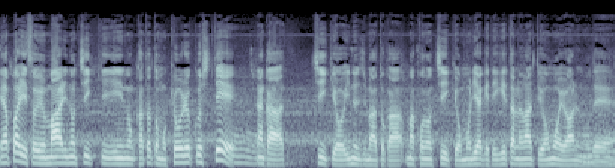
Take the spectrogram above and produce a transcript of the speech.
やっぱりそういう周りの地域の方とも協力して、なんか地域を犬島とか、まあ、この地域を盛り上げていけたらなという思いはあるので、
